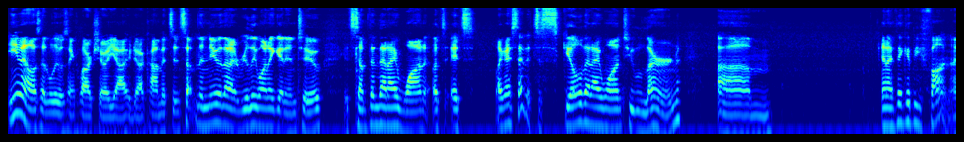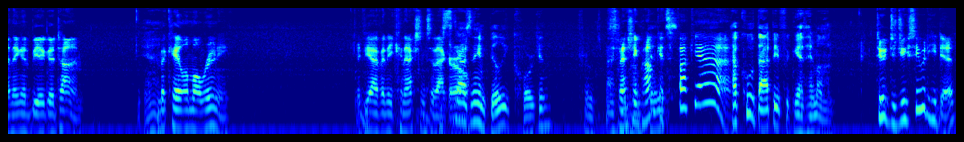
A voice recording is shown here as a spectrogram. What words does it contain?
Email us at the Louis and Clark Show at yahoo.com. It's, it's something new that I really want to get into. It's something that I want. It's, it's like I said, it's a skill that I want to learn. Um, and I think it'd be fun. I think it'd be a good time. Yeah. McKayla Mulrooney. If you have any connection to that What's girl, guy's name? Billy Corgan from Smashing, Smashing Pumpkins. Fuck yeah, How cool would that be if we could get him on? dude! Did you see what he did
